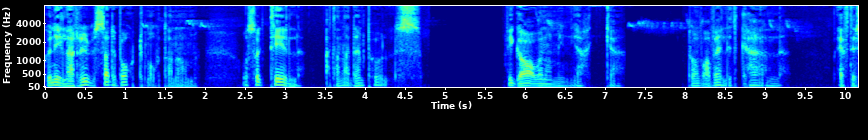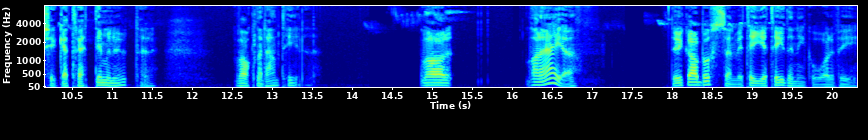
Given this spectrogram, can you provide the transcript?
Gunilla rusade bort mot honom och såg till att han hade en puls. Vi gav honom min jacka. Då var väldigt kall. Efter cirka 30 minuter vaknade han till. Var, var är jag? Du gick av bussen vid tio tiden igår vid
